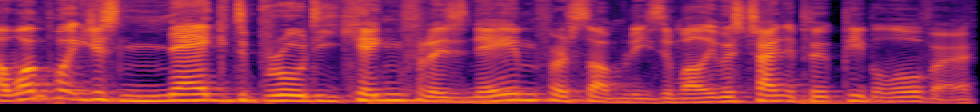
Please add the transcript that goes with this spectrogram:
At one point, he just negged Brody King for his name for some reason while he was trying to put people over.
